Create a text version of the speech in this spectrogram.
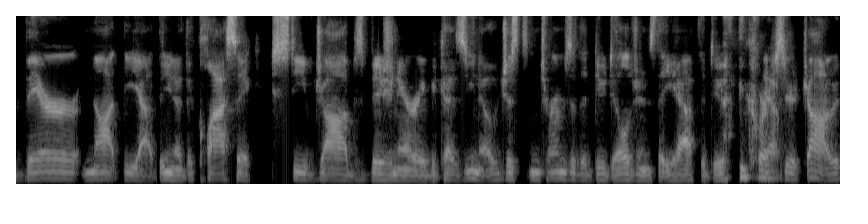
they're not the yeah you know the classic steve jobs visionary because you know just in terms of the due diligence that you have to do in the course yeah. of your job you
